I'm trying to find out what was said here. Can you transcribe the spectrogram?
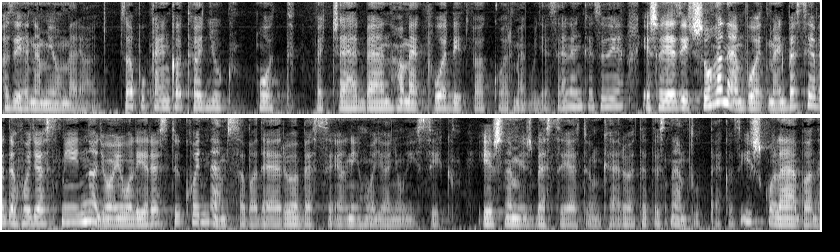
azért nem jó, mert az apukánkat hagyjuk ott, vagy cserben, ha megfordítva, akkor meg ugye az ellenkezője. És hogy ez itt soha nem volt megbeszélve, de hogy azt mi nagyon jól éreztük, hogy nem szabad erről beszélni, hogy anyu iszik és nem is beszéltünk erről, tehát ezt nem tudták az iskolában,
